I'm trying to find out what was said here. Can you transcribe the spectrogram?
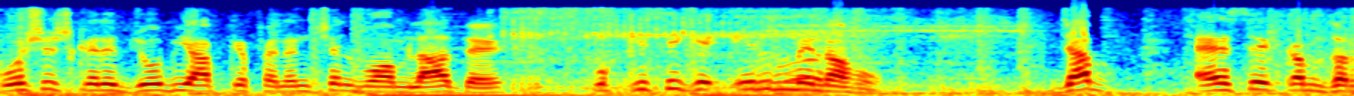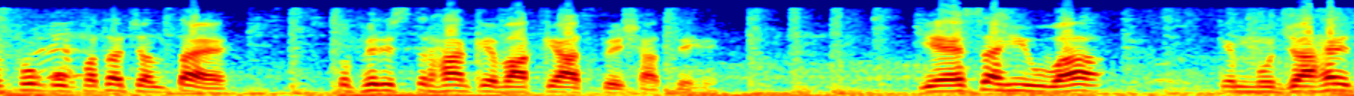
कोशिश करें, जो भी आपके फाइनेंशियल मामलात हैं, वो किसी के इल्म में ना हो। जब ऐसे कम ज़रफ़ों को पता चलता है तो फिर इस तरह के वाक़यात पेश आते हैं। ये ऐसा ही हुआ कि मुजाहिद,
